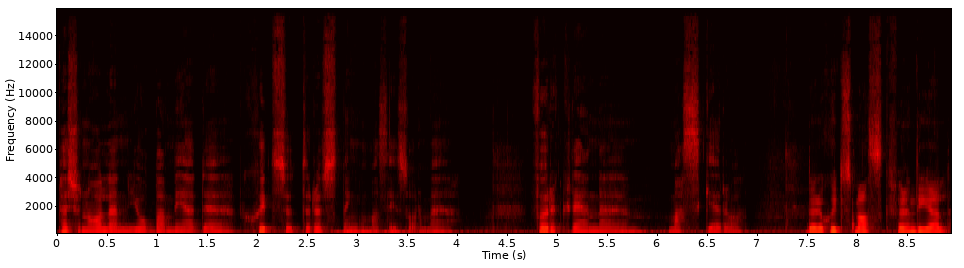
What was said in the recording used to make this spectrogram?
personalen jobbar med eh, skyddsutrustning om man säger så. Med förkläden, masker och Där är det skyddsmask för en del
